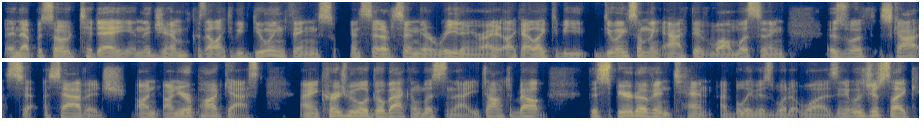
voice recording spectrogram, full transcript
an episode today in the gym because I like to be doing things instead of sitting there reading, right? Like I like to be doing something active while I'm listening is with Scott Savage on, on your podcast. I encourage people to go back and listen to that. You talked about the spirit of intent, I believe is what it was. And it was just like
